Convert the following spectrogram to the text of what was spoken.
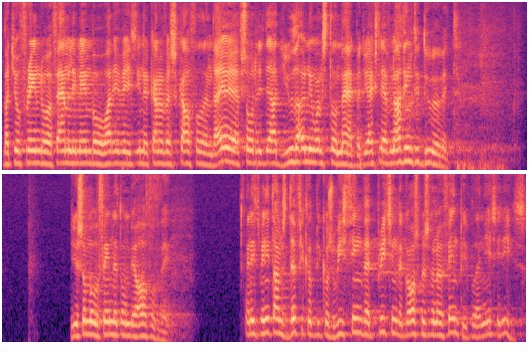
But your friend or a family member or whatever is in a kind of a scuffle and they have sorted it out. You're the only one still mad, but you actually have nothing to do with it. You're somehow offended on behalf of them. And it's many times difficult because we think that preaching the gospel is going to offend people, and yes, it is.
